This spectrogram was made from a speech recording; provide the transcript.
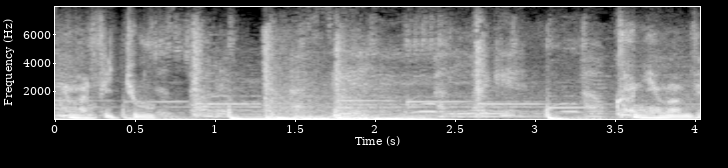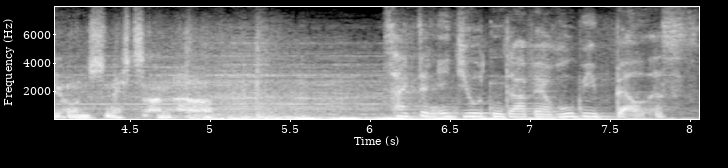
Jemand wie du kann jemand wie uns nichts anhaben. Zeig den Idioten da, wer Ruby Bell ist.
